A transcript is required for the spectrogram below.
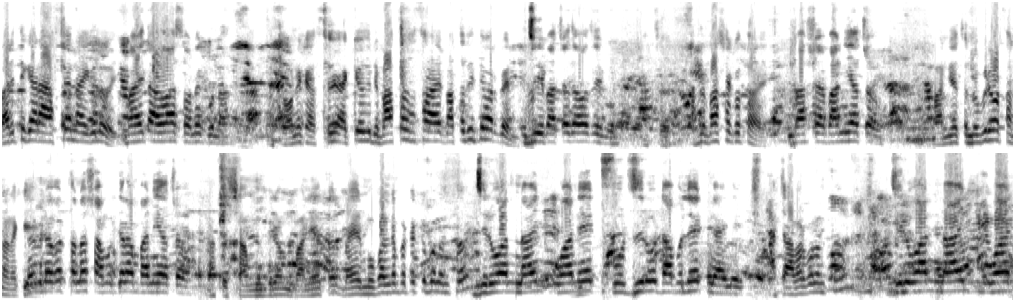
বাড়ি থেকে আর আসছে না এগুলোই? বাড়িতে আরও আছে অনেকগুলা। আচ্ছা, অনেক আছে। কেউ যদি বাচ্চা চায় বাচ্চা দিতে পারবেন? যে বাচ্চা দেওয়া যাবে আচ্ছা আপনার বাসা কোথায়? বাসা বানিয়াচং বানিয়াচর নবীনগর থানা নাকি? নবীনগর থানা সামগ্রাম বানিয়াচং আচ্ছা সামগ্রাম বানিয়াচর ভাইয়ের মোবাইল নাম্বারটা একটু বলুন তো। Zero one nine one eight four zero double eight nine eight. আচ্ছা আবার বলুন তো। Zero one nine one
